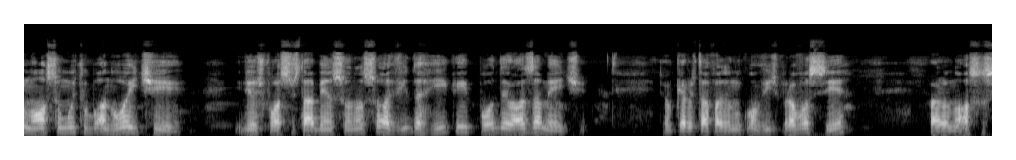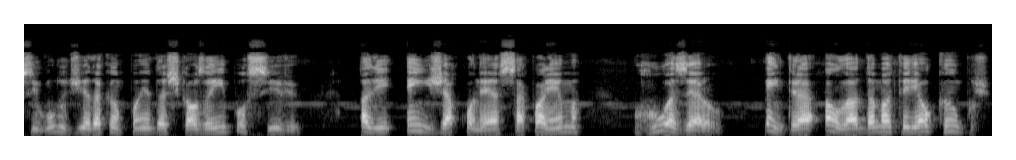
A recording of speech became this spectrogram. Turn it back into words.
nosso muito boa noite. E Deus possa estar abençoando a sua vida rica e poderosamente. Eu quero estar fazendo um convite para você para o nosso segundo dia da campanha das causas impossível, ali em Jaconé, Saquarema, Rua Zero, entrar ao lado da Material Campus.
